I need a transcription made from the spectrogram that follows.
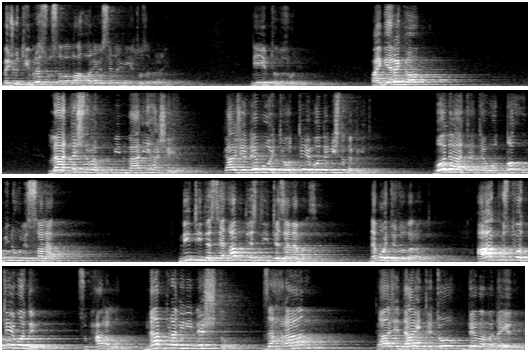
Međutim, Resul sallallahu alaihi wa sallam je to zabranio. Nije im to dozvolio. Pa im je rekao La tešrabu min ma'iha šeja. Kaže, nemojte od te vode ništa da pijete. Voda te te minhu li salat. Niti da se abdestite za namaz. Nemojte to da radite. A ako ste od te vode, subhanallah, napravili nešto za hranu, kaže dajte to devama da jedu.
